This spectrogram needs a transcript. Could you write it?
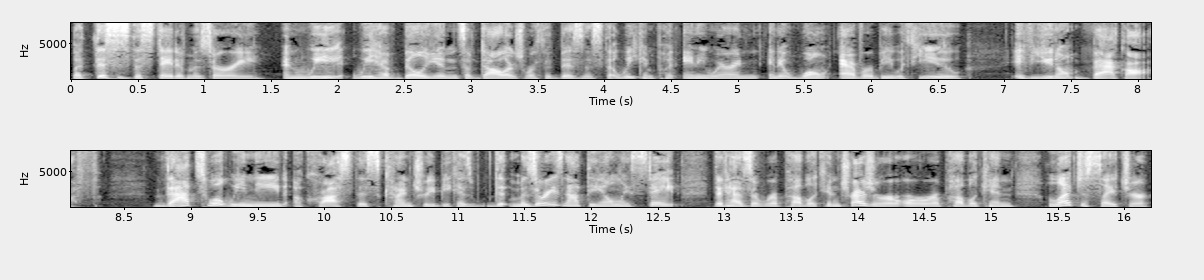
but this is the state of Missouri. And we we have billions of dollars worth of business that we can put anywhere and, and it won't ever be with you if you don't back off. That's what we need across this country because Missouri is not the only state that has a Republican treasurer or a Republican legislature.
